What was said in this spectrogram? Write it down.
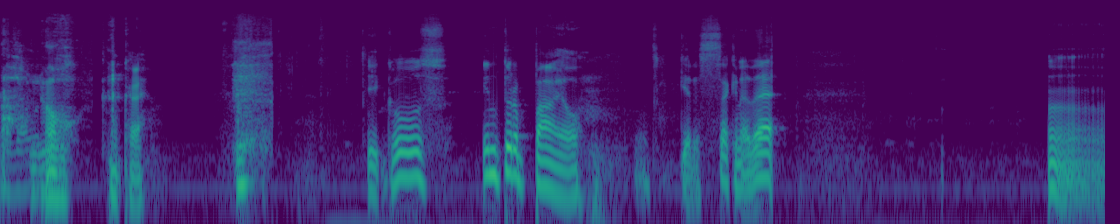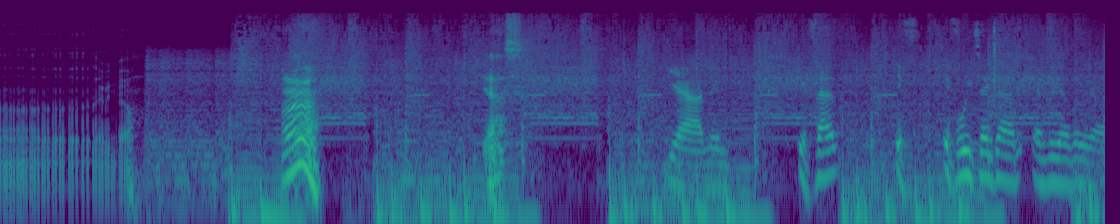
Don't have Oh, no. Okay. It goes into the pile. Let's get a second of that. Uh, there we go. Ah! Yes. Yeah, I mean, if that, if if we take out every other uh,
